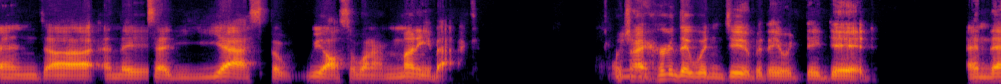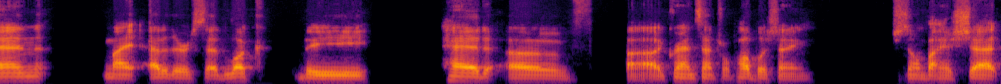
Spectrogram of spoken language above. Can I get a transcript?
and uh, and they said yes, but we also want our money back which I Mhm. heard they wouldn't do, but they would, they did. And then my editor said, "Look, the head of uh, Grand Central Publishing, which is owned by Hachette,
